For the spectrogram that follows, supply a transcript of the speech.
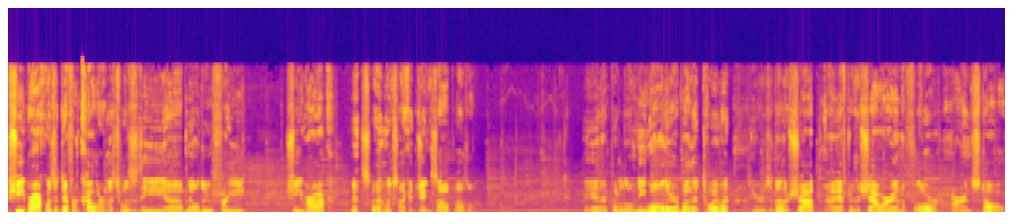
sheetrock was a different color. This was the uh, mildew free sheetrock, so it looks like a jigsaw puzzle. And I put a little knee wall there by the toilet. Here's another shot uh, after the shower and the floor are installed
